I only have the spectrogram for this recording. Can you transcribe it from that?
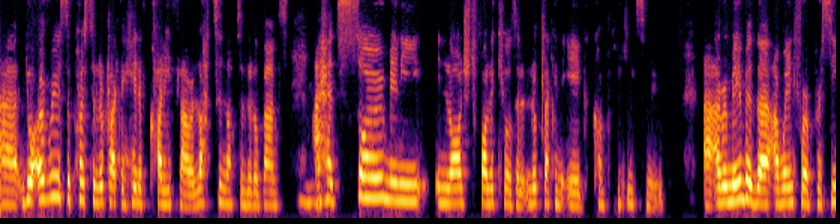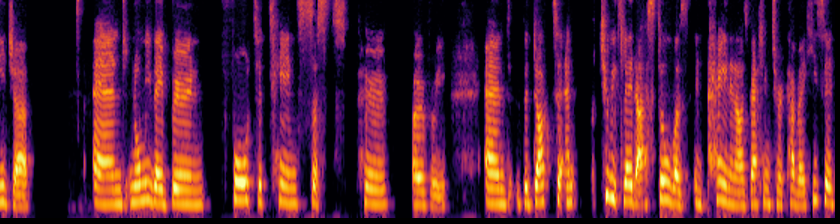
Uh, your ovary is supposed to look like a head of cauliflower, lots and lots of little bumps. Mm. I had so many enlarged follicles that it looked like an egg, completely smooth. Uh, I remember that I went for a procedure and normally they burn four to 10 cysts per ovary. And the doctor, and two weeks later, I still was in pain and I was battling to recover. He said,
